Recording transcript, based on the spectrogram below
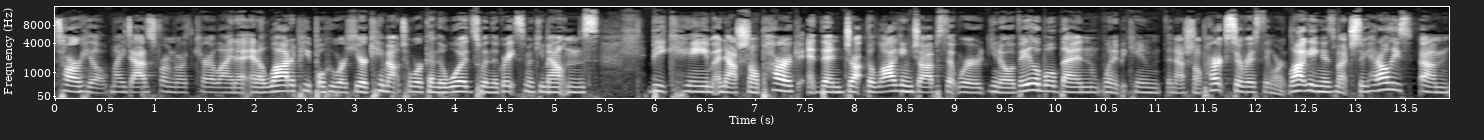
tar heel. My dad's from north carolina and a lot of people who are here came out to work in the woods when the great smoky mountains became a national park and then jo- the logging jobs that were you know available then when it became the national park service they weren't logging as much. So you had all these um,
